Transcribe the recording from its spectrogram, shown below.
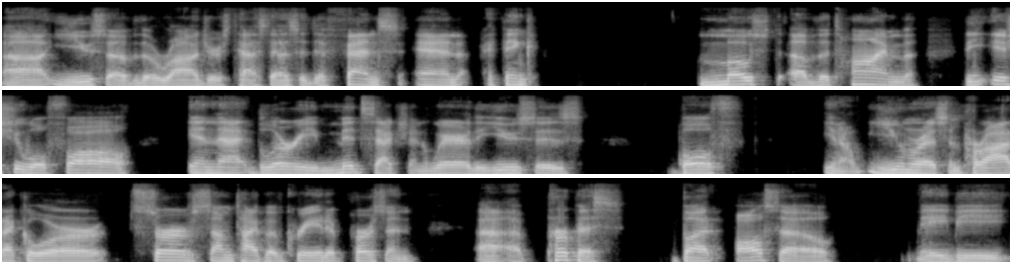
uh, use of the Rogers test as a defense. And I think most of the time, the issue will fall in that blurry midsection where the use is both you know humorous and parodic or serve some type of creative person uh, purpose but also maybe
